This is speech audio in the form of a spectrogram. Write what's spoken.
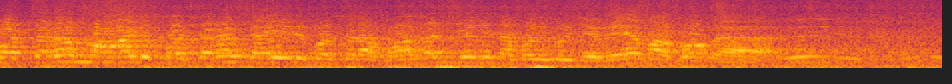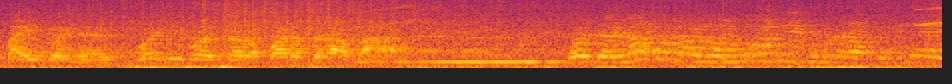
பத்திரம் மாடு பத்திரம் கயிறு பத்திரம். வளைஞ்சது நம்மளுக்கு கொஞ்சம் வேகமா போங்க. பைக் ஒன்று கொடி பத்திரம் பறந்துடாம விஜய்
